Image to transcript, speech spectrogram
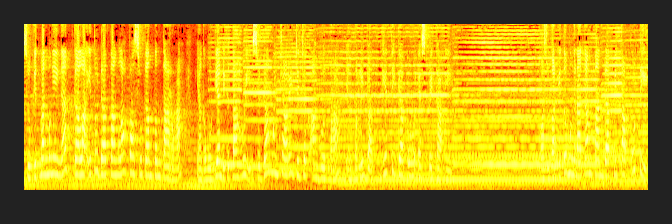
Sukitman mengingat kala itu datanglah pasukan tentara yang kemudian diketahui sedang mencari jejak anggota yang terlibat G30 SPKI. Pasukan itu mengenakan tanda pita putih.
